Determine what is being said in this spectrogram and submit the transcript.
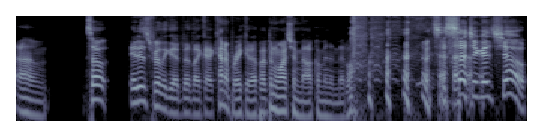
um so it is really good but like i kind of break it up i've been watching malcolm in the middle it's is such a good show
